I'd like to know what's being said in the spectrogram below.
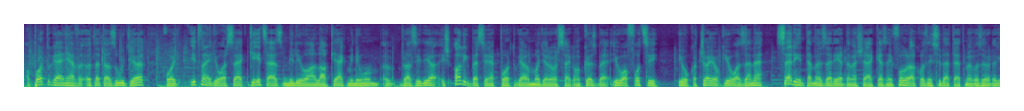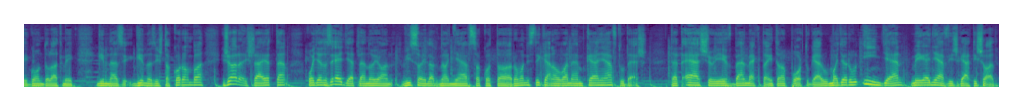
a portugál nyelv ötlete az úgy jött, hogy itt van egy ország, 200 millióan lakják, minimum Brazília, és alig beszélnek portugálul Magyarországon. Közben jó a foci, jók a csajok, jó a zene. Szerintem ezzel érdemes elkezdeni foglalkozni, született meg az ördögi gondolat még gimnázi, gimnazista koromban, és arra is rájöttem, hogy ez az egyetlen olyan viszonylag nagy nyelvszakot a romanisztikán, ahol nem kell nyelvtudás. Tehát első évben megtanítanak portugálul, magyarul ingyen még egy nyelvvizsgát is ad.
